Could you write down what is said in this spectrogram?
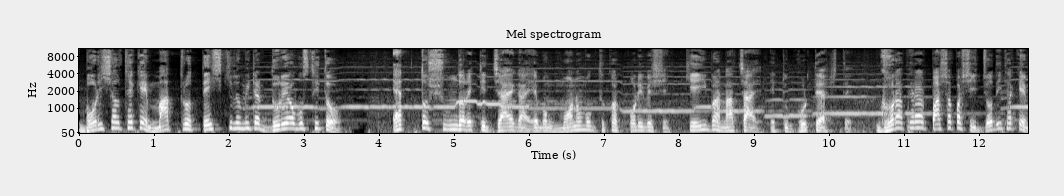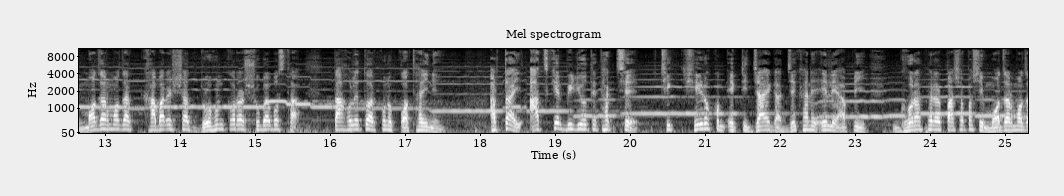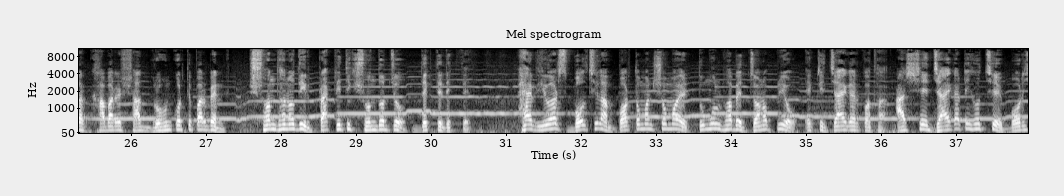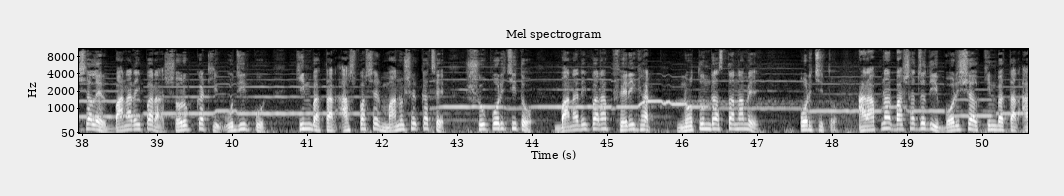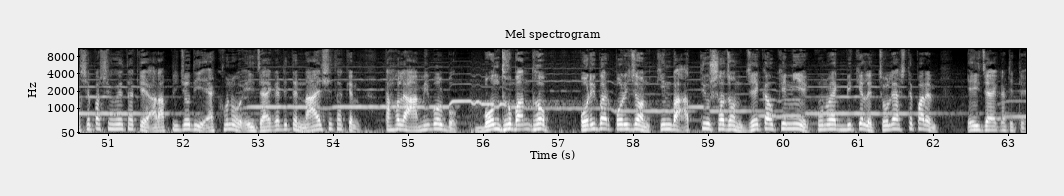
বরিশাল থেকে মাত্র তেইশ কিলোমিটার দূরে অবস্থিত। এত সুন্দর একটি জায়গা এবং মনোমুগ্ধকর পরিবেশে কেই বা না চায় একটু ঘুরতে আসতে। ঘোরাফেরার পাশাপাশি যদি থাকে মজার মজার খাবারের স্বাদ গ্রহণ করার সুব্যবস্থা, তাহলে তো আর কোনো কথাই নেই। আর তাই আজকের ভিডিওতে থাকছে ঠিক সেই রকম একটি জায়গা যেখানে এলে আপনি ঘোরাফেরার পাশাপাশি মজার মজার খাবারের স্বাদ গ্রহণ করতে পারবেন সন্ধ্যা নদীর প্রাকৃতিক সৌন্দর্য দেখতে দেখতে। হ্যাঁ ভিউয়ার্স বলছিলাম বর্তমান সময়ের তুমুলভাবে জনপ্রিয় একটি জায়গার কথা। আর সে জায়গাটি হচ্ছে বরিশালের বানারীপাড়া, স্বরূপকাঠি, উজিরপুর কিংবা তার আশপাশের মানুষের কাছে সুপরিচিত বানারীপাড়া ফেরিঘাট নতুন রাস্তা নামে পরিচিত। আর আপনার বাসা যদি বরিশাল কিংবা তার আশেপাশে হয়ে থাকে, আর আপনি যদি এখনও এই জায়গাটিতে না এসে থাকেন, তাহলে আমি বলব বন্ধু বান্ধব পরিবার, পরিজন কিংবা আত্মীয় স্বজন যে কাউকে নিয়ে কোনো এক বিকেলে চলে আসতে পারেন এই জায়গাটিতে।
